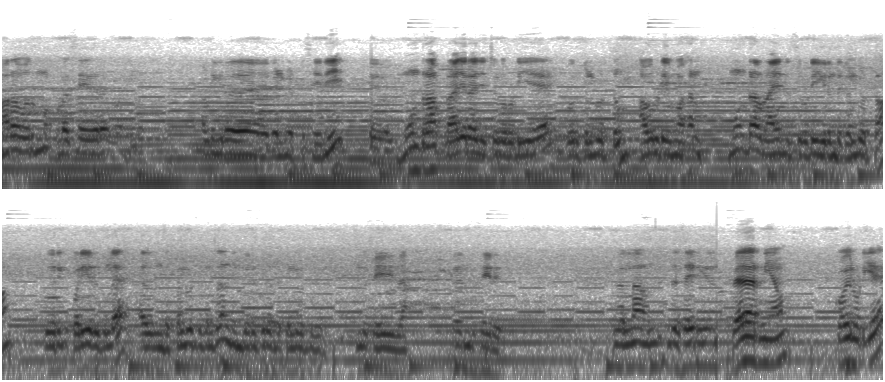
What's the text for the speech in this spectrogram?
ஓ மரவர்ம குலசேகர அப்படிங்கிற கல்வெட்டு செய்தி. மூன்றாம் ராஜராஜ சோழருடைய ஒரு கல்வெட்டும் அவருடைய மகன் மூன்றாம் ராஜேந்திர சோழருடைய இரண்டு கல்வெட்டும் இது வரைக்கும் படியெடுக்கல. அது இந்த கல்வெட்டுகள் தான் இங்கே இருக்கிற இந்த கல்வெட்டு இந்த செய்தி தான். இந்த செய்தி. இதெல்லாம் வந்து இந்த செய்தி. வேதாரண்யம் கோயிலுடைய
